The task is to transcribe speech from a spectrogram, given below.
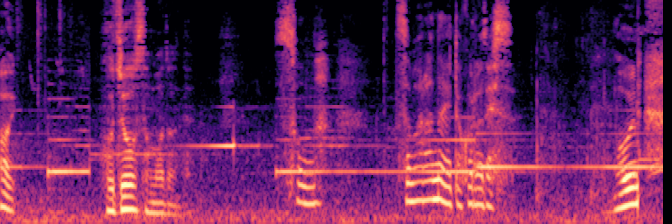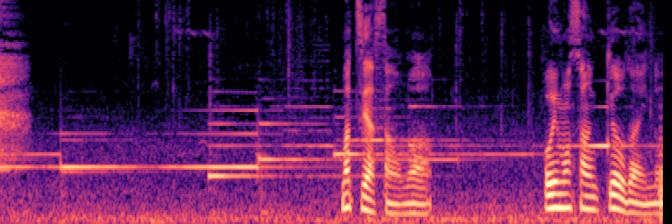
はいお嬢様だね。そんなつまらないところです。おい。松屋さんはお芋三兄弟の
